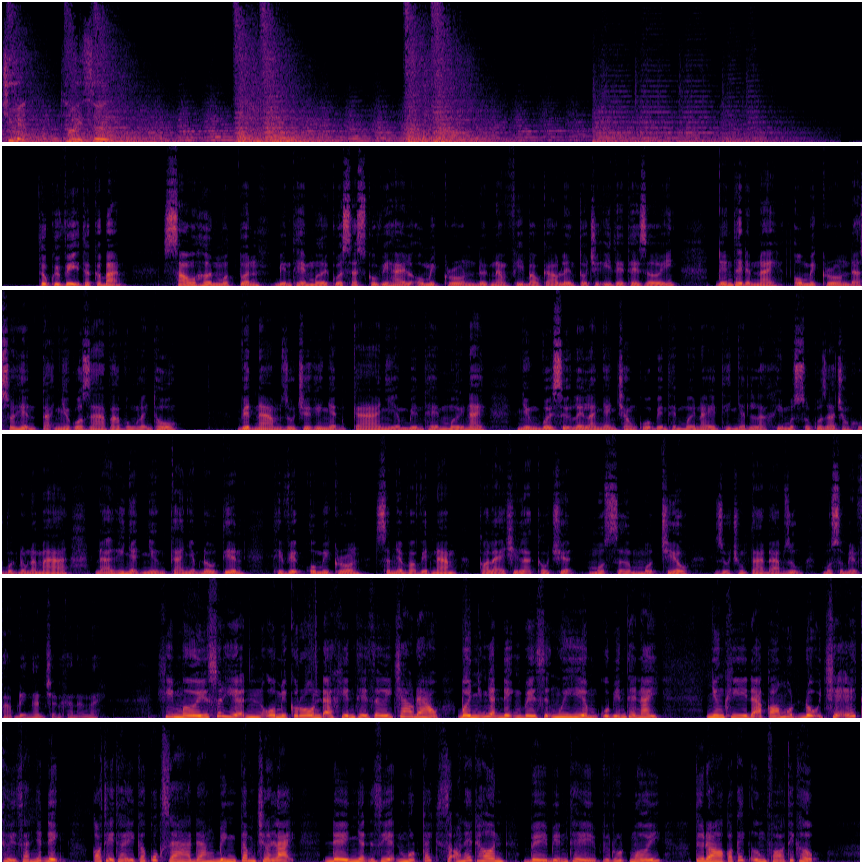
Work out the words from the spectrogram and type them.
chuyện thời sự. Thưa quý vị, thưa các bạn, sau hơn một tuần, biến thể mới của SARS-CoV-2 là Omicron được Nam Phi báo cáo lên Tổ chức Y tế Thế giới. Đến thời điểm này, Omicron đã xuất hiện tại nhiều quốc gia và vùng lãnh thổ. Việt Nam dù chưa ghi nhận ca nhiễm biến thể mới này, nhưng với sự lây lan nhanh chóng của biến thể mới này thì nhất là khi một số quốc gia trong khu vực Đông Nam Á đã ghi nhận những ca nhiễm đầu tiên thì việc Omicron xâm nhập vào Việt Nam có lẽ chỉ là câu chuyện một sớm một chiều dù chúng ta đã áp dụng một số biện pháp để ngăn chặn khả năng này. Khi mới xuất hiện Omicron đã khiến thế giới trao đảo bởi những nhận định về sự nguy hiểm của biến thể này. Nhưng khi đã có một độ trễ thời gian nhất định, có thể thấy các quốc gia đang bình tâm trở lại để nhận diện một cách rõ nét hơn về biến thể virus mới, từ đó có cách ứng phó thích hợp.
